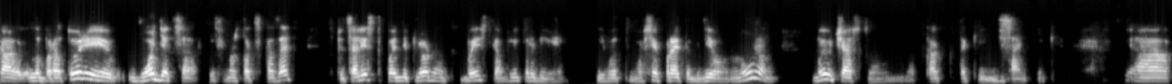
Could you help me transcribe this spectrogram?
лаборатории вводятся, если можно так сказать, специалисты по Deep Learning Based Computer Vision. И вот во всех проектах, где он нужен, мы участвуем как такие десантники. А,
